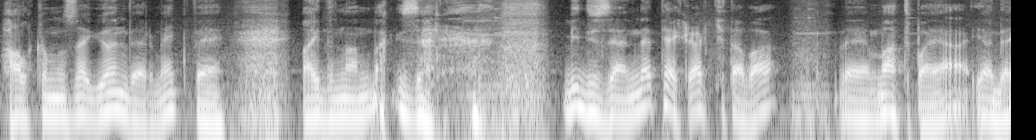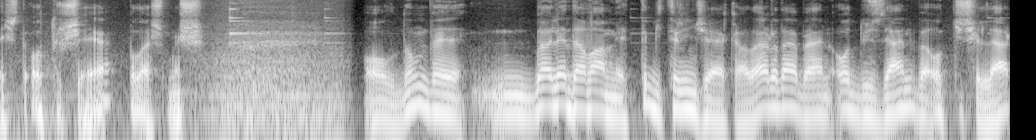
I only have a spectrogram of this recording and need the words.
halkımıza yön vermek ve aydınlanmak üzere bir düzenle tekrar kitaba ve matbaaya ya da işte o şeye bulaşmış oldum ve böyle devam etti. Bitirinceye kadar da ben o düzen ve o kişiler,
